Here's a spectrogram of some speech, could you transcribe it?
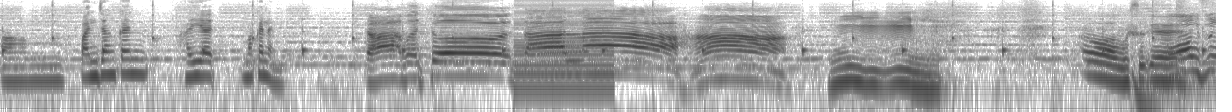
Um, panjangkan hayat makanan. Tak betul. Salah. Ha. Hmm. Oh, busuknya. Oh, su.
